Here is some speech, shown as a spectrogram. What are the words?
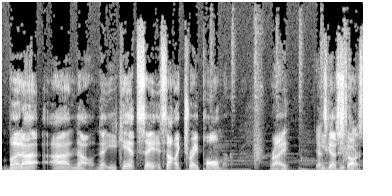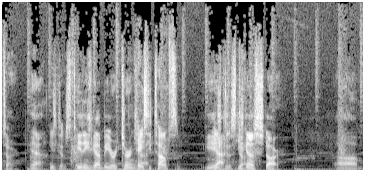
but I, I no. No, You can't say it's not like Trey Palmer, right? Yeah, he's going to start. start. Yeah, He's gonna start. And he's going to be a return guy. Casey Thompson. Yeah, he's going to start. start. Um,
